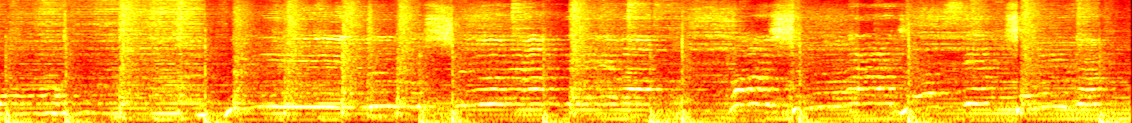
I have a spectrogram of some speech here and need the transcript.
Should I give up or should I just keep chasing?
